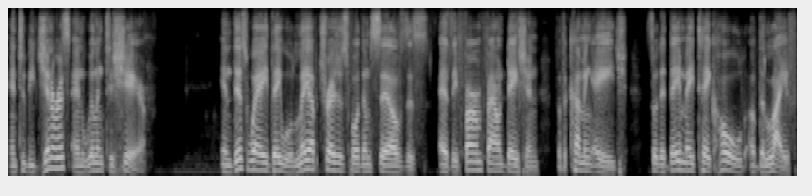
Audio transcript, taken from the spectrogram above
and to be generous and willing to share. In this way, they will lay up treasures for themselves as, as a firm foundation for the coming age so that they may take hold of the life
